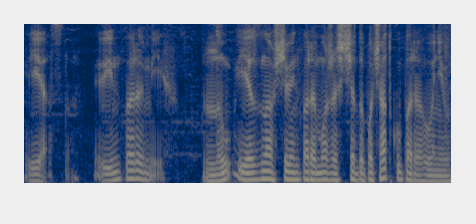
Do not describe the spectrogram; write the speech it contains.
Ясно. Він переміг. Ну, я знав, що він переможе ще до початку перегонів.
